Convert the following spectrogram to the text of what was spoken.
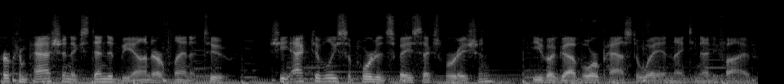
Her compassion extended beyond our planet too. She actively supported space exploration. Eva Gabor passed away in 1995,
